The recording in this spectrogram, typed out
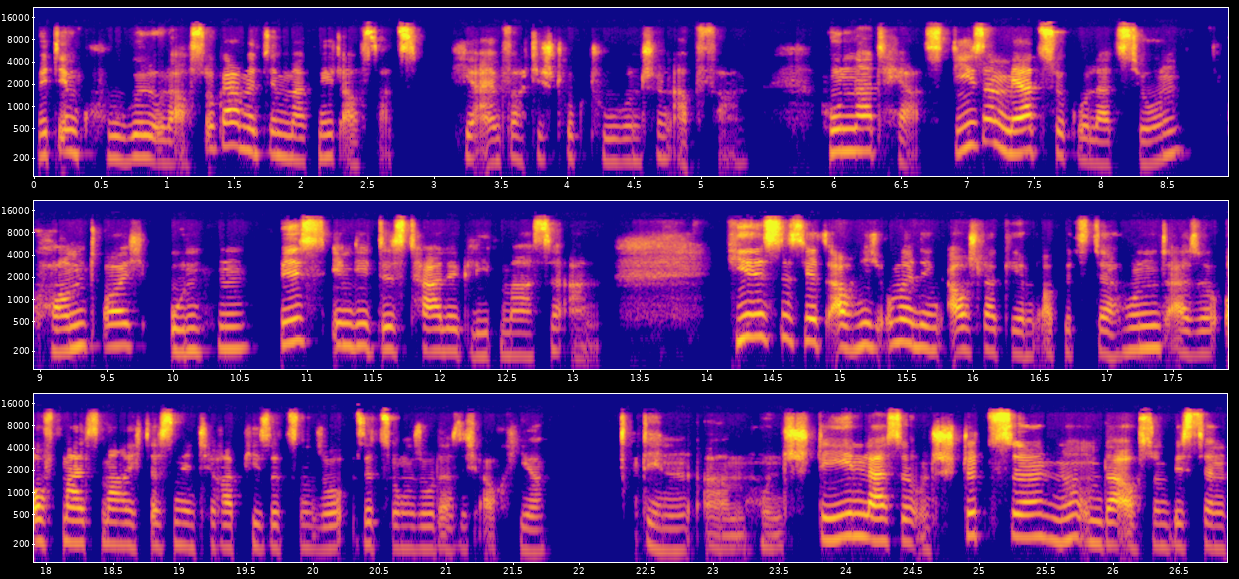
mit dem Kugel oder auch sogar mit dem Magnetaufsatz hier einfach die Strukturen schön abfahren. 100 Hertz. Diese Mehrzirkulation kommt euch unten bis in die distale Gliedmaße an. Hier ist es jetzt auch nicht unbedingt ausschlaggebend, ob jetzt der Hund, also oftmals mache ich das in den Therapiesitzungen so, dass ich auch hier den ähm, Hund stehen lasse und stütze, ne, um da auch so ein bisschen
